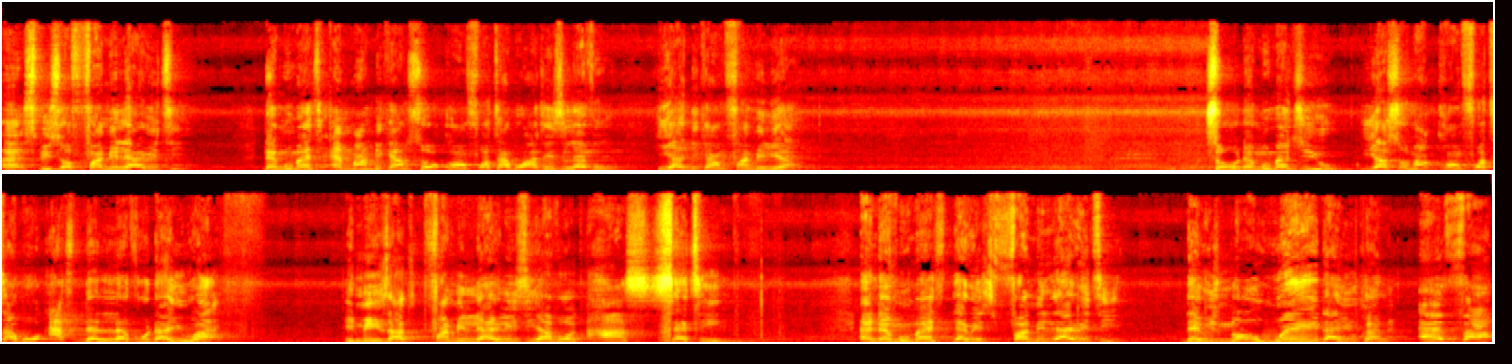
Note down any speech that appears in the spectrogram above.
uh, speaks of familiarity. The moment a man becomes so comfortable at his level, he has become familiar. So the moment you you are so much comfortable at the level that you are, it means that familiarity about has set in. And the moment there is familiarity, there is no way that you can ever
